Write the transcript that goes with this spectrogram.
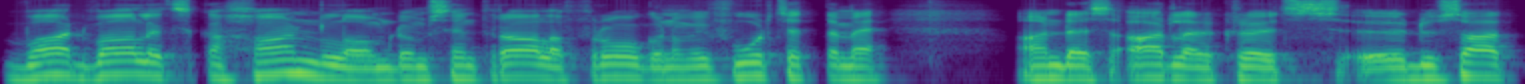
vad valet ska handla om, de centrala frågorna. Om vi fortsätter med Anders Adlercreutz, eh, du sa att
